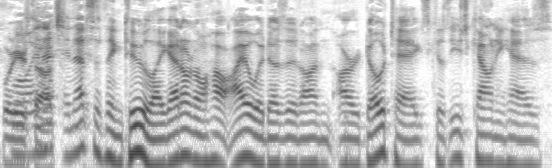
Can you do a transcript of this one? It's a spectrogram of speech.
what are your Well, and, thoughts? that- and that's the thing too. Like I don't know how Iowa does it on our doe tags because each county has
